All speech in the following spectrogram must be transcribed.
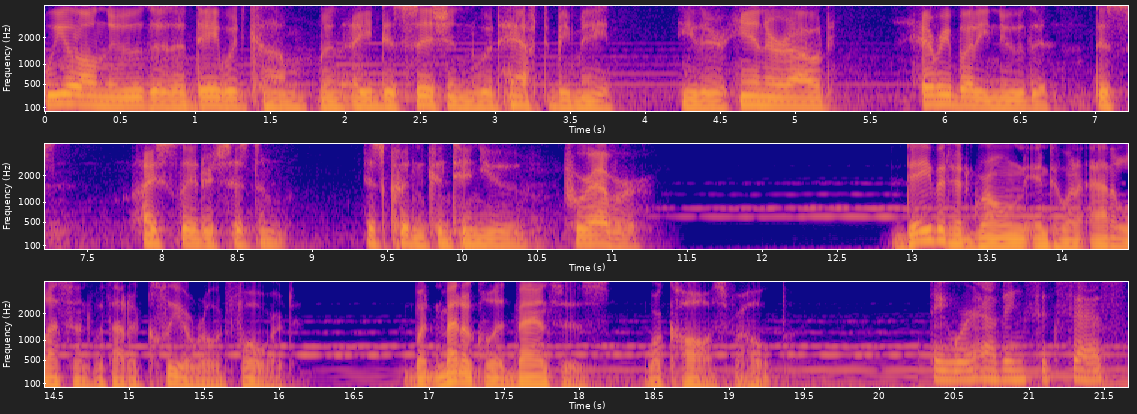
We all knew that a day would come when a decision would have to be made, either in or out. Everybody knew that this isolator system just couldn't continue forever. David had grown into an adolescent without a clear road forward. But medical advances were cause for hope. They were having success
